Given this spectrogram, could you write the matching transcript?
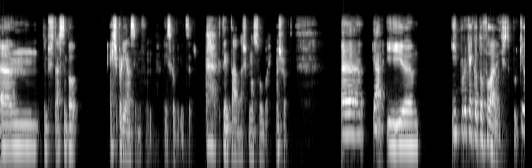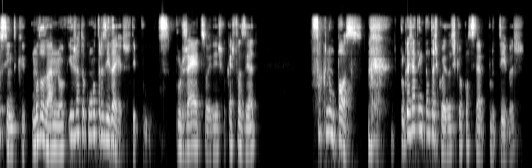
Um, temos que estar sempre a... É experiência, no fundo. É isso que eu queria dizer. Que tentado, acho que não sou bem, mas pronto. Uh, yeah, e, uh, e porquê é que eu estou a falar disto? Porque eu sinto que mudou de ano novo e eu já estou com outras ideias, tipo projetos ou ideias que eu quero fazer, só que não posso. Porque eu já tenho tantas coisas que eu considero produtivas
